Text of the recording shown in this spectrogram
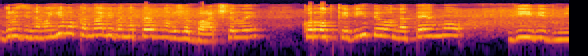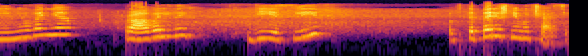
Друзі, на моєму каналі ви, напевно, вже бачили коротке відео на тему дієвідмінювання правильних дієслів в теперішньому часі.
